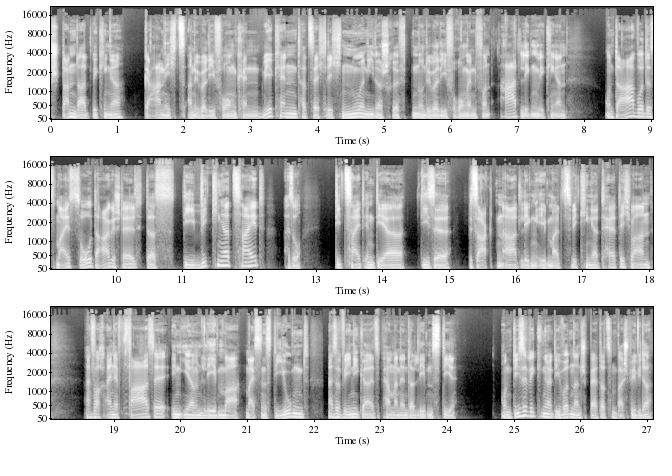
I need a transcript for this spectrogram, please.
Standard-Wikinger gar nichts an Überlieferungen kennen. Wir kennen tatsächlich nur Niederschriften und Überlieferungen von adligen Wikingern. Und da wurde es meist so dargestellt, dass die Wikingerzeit, also die Zeit, in der diese besagten Adligen eben als Wikinger tätig waren, einfach eine Phase in ihrem Leben war, meistens die Jugend, also weniger als permanenter Lebensstil. Und diese Wikinger, die wurden dann später zum Beispiel wieder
